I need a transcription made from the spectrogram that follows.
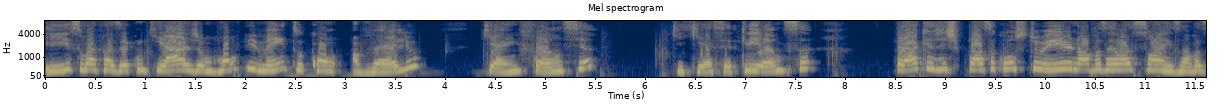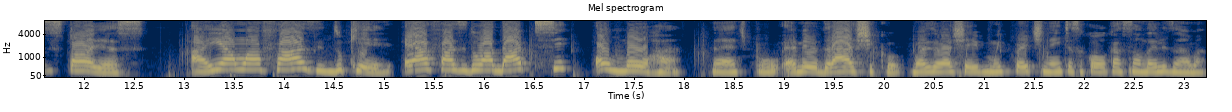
E isso vai fazer com que haja um rompimento com o velho, que é a infância, que, que é ser criança, para que a gente possa construir novas relações, novas histórias. Aí é uma fase do quê? É a fase do adapte-se ou morra, né? Tipo, é meio drástico, mas eu achei muito pertinente essa colocação da Elisama.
